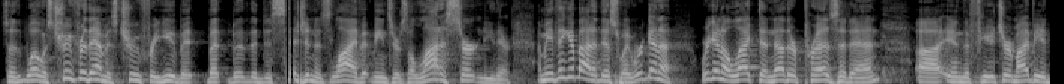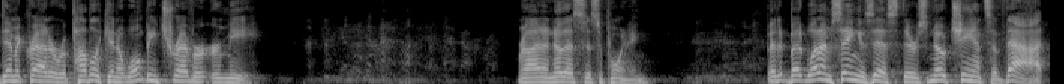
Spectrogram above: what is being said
So what was true for them is true for you, but, but, but the decision is live. It means there's a lot of certainty there. I mean, think about it this way. We're gonna, we're gonna elect another president, uh, in the future. It might be a Democrat or Republican. It won't be Trevor or me. Right? I know that's disappointing. But, but what I'm saying is this, there's no chance of that.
